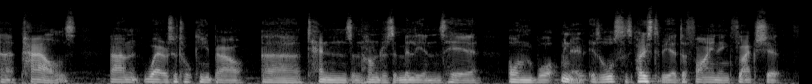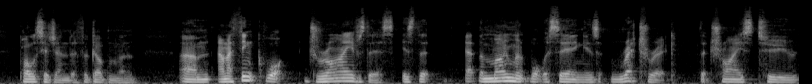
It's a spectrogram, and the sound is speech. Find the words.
uh, pounds. Um, whereas we're talking about uh, tens and hundreds of millions here on what you know is also supposed to be a defining flagship policy agenda for government. Um, and I think what drives this is that at the moment what we're seeing is rhetoric that tries to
